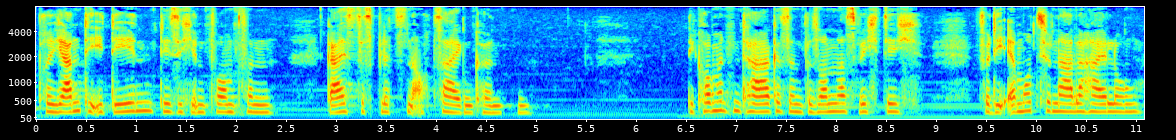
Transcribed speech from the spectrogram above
Brillante Ideen, die sich in Form von Geistesblitzen auch zeigen könnten. Die kommenden Tage sind besonders wichtig für die emotionale Heilung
